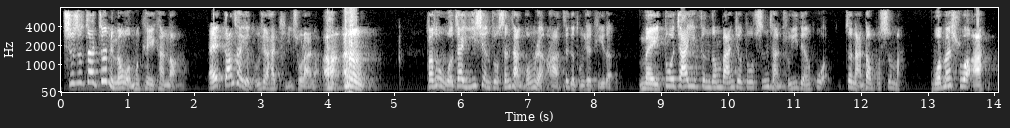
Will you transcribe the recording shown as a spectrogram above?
其实在这里面我们可以看到，哎，刚才有同学还提出来了啊，他说我在一线做生产工人哈，这个同学提的，每多加一分钟班就多生产出一点货，这难道不是吗？我们说啊，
